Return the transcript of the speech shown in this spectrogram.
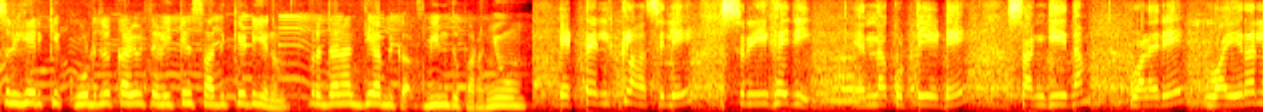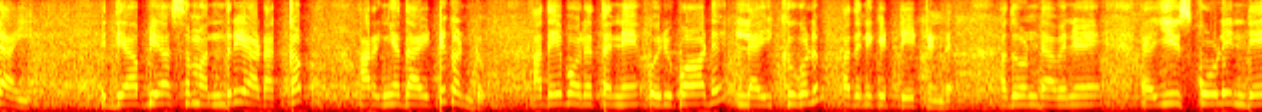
ശ്രീഹരിക്ക് കൂടുതൽ കഴിവ് തെളിയിക്കാൻ സാധിക്കട്ടെയെന്നും പ്രധാനാധ്യാപിക ബിന്ദു പറഞ്ഞു. എട്ടൽ ക്ലാസ്സിലെ ശ്രീഹരി എന്ന കുട്ടിയുടെ സംഗീതം വളരെ വൈറലായി. വിദ്യാഭ്യാസ മന്ത്രി അടക്കം അറിഞ്ഞതായിട്ട് കണ്ടു. അതേപോലെ തന്നെ ഒരുപാട് ലൈക്കുകളും അതിന് കിട്ടിയിട്ടുണ്ട്. അതുകൊണ്ട് അവന് ഈ സ്കൂളിന്റെ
